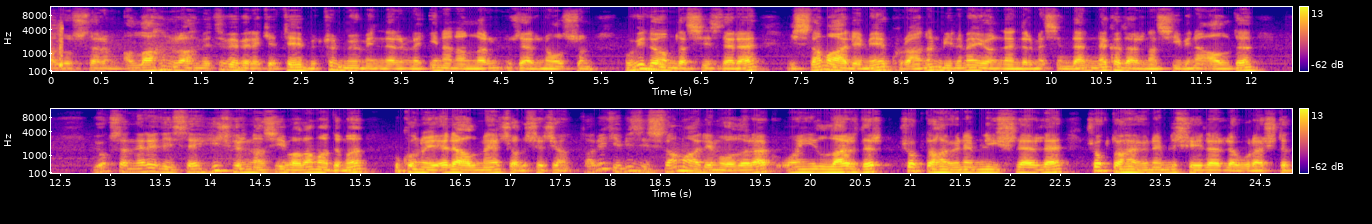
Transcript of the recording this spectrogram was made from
Merhaba dostlarım. Allah'ın rahmeti ve bereketi bütün müminlerin ve inananların üzerine olsun. Bu videomda sizlere İslam alemi Kur'an'ın bilime yönlendirmesinden ne kadar nasibini aldı yoksa neredeyse hiçbir nasip alamadı mı bu konuyu ele almaya çalışacağım. Tabii ki biz İslam alemi olarak on yıllardır çok daha önemli işlerle, çok daha önemli şeylerle uğraştık.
